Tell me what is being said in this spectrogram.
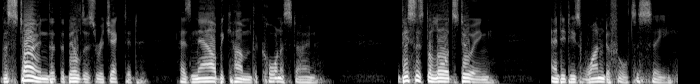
The stone that the builders rejected has now become the cornerstone. This is the Lord's doing, and it is wonderful to see.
